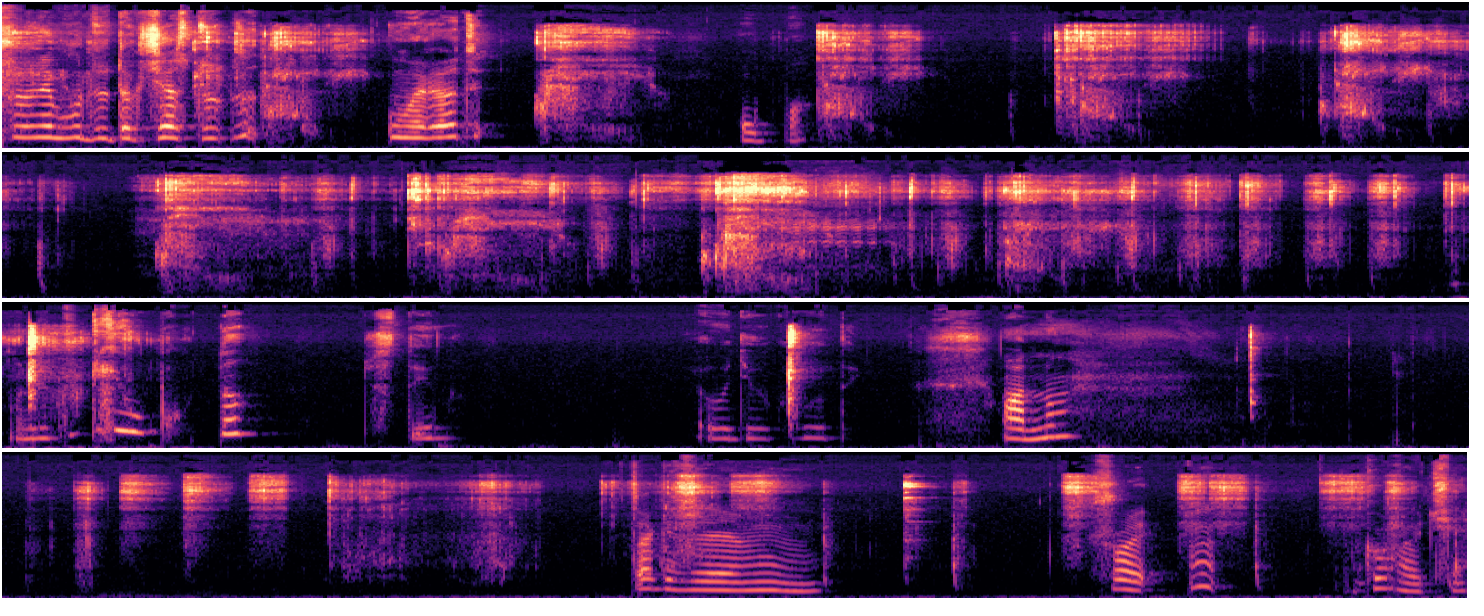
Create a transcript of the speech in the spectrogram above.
що не буду так часто умирати. Опа. У мене тут є одна частина. Я хотів колоти. Ладно. Ну. Що? Ну, коротше.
